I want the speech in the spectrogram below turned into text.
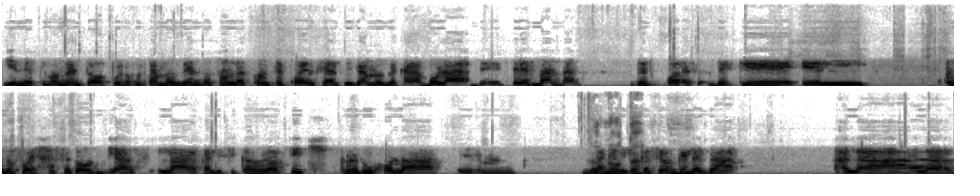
y en este momento pues lo que estamos viendo son las consecuencias, digamos, de carambola de tres bandas después de que el ¿cuándo fue? Hace dos días la calificadora Fitch redujo la em, la, calificación que les da a la, a la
